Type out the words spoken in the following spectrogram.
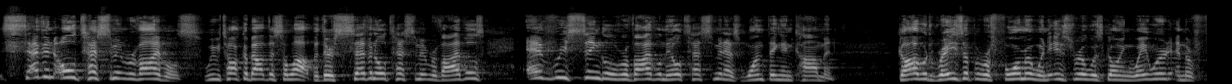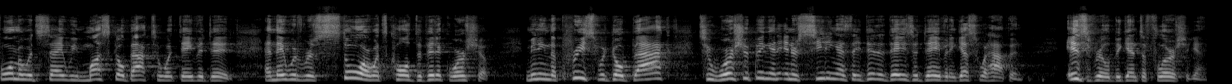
Seven Old Testament revivals. We talk about this a lot, but there's seven Old Testament revivals. Every single revival in the Old Testament has one thing in common. God would raise up a reformer when Israel was going wayward, and the reformer would say, We must go back to what David did. And they would restore what's called Davidic worship, meaning the priests would go back to worshiping and interceding as they did the days of David. And guess what happened? Israel began to flourish again.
